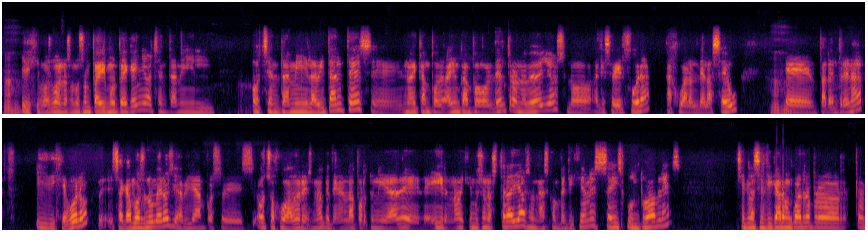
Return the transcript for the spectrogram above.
Ajá. Y dijimos, bueno, somos un país muy pequeño, 80.000 80.000 habitantes, eh, no hay campo, hay un campo de gol dentro, nueve hoyos, luego hay que salir fuera a jugar al de la SEU. Eh, para entrenar. Y dije, bueno, sacamos números y había pues ocho jugadores ¿no? que tenían la oportunidad de, de ir. ¿no? Hicimos unos trials, unas competiciones, seis puntuables. Se clasificaron cuatro por, por,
